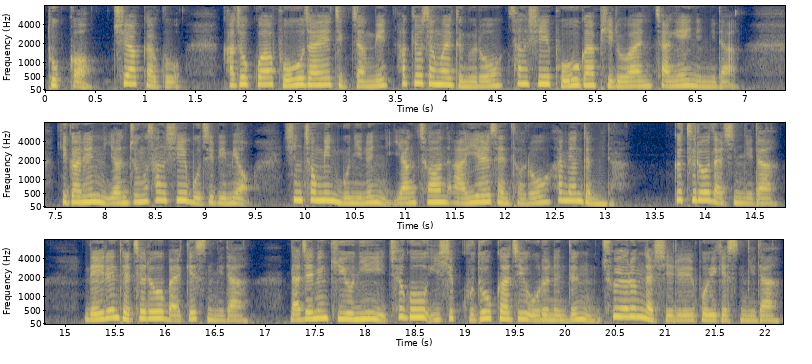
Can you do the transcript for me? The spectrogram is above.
독거, 취약가구, 가족과 보호자의 직장 및 학교 생활 등으로 상시 보호가 필요한 장애인입니다. 기간은 연중 상시 모집이며 신청 및 문의는 양천 IL 센터로 하면 됩니다. 끝으로 날씨입니다. 내일은 대체로 맑겠습니다. 낮에는 기온이 최고 29도까지 오르는 등 초여름 날씨를 보이겠습니다.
